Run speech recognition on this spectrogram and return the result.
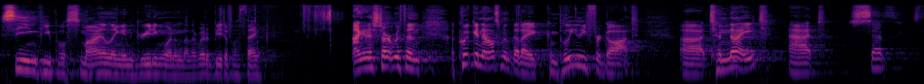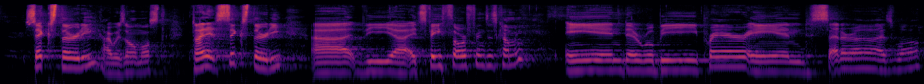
seeing people smiling and greeting one another. What a beautiful thing. I'm going to start with an, a quick announcement that I completely forgot. Uh, tonight at 7. 6.30 i was almost tonight at 6.30 uh, the uh, it's faith orphans is coming and there will be prayer and etc as well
